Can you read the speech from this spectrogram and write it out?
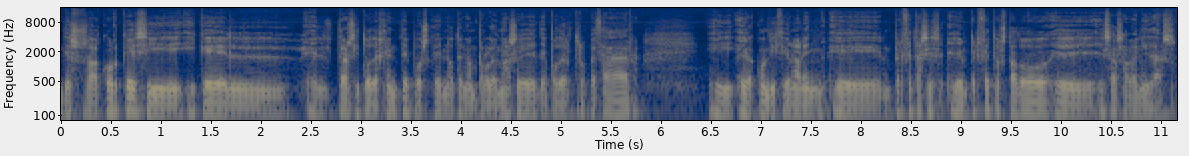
esos alcorques y, que el, tránsito de gente pues que no tengan problemas eh, de poder tropezar y, acondicionar en, en, perfectas, en perfecto estado eh, esas avenidas.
